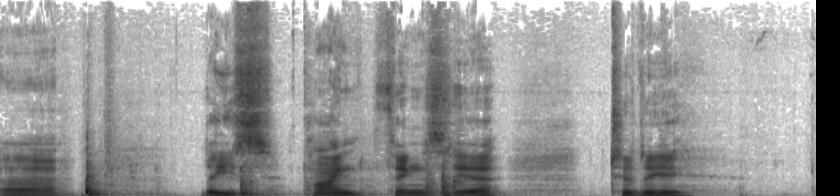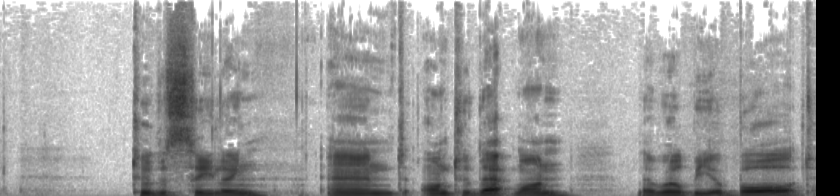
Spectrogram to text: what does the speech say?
uh, these pine things here to the to the ceiling. And onto that one there will be a board.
